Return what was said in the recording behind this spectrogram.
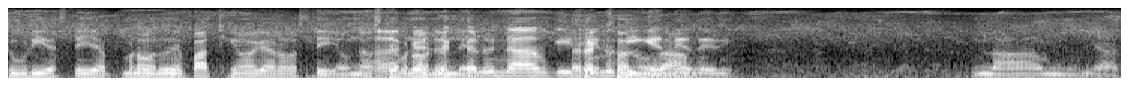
ਤੂੜੀ ਵਾਸਤੇ ਜਾਂ ਬਣਾਉਂਦੇ ਹੁੰਦੇ ਪਾਥੀਆਂ ਵਗੈਰਾ ਵਾਸਤੇ ਉਹਨਾਂ ਵਾਸਤੇ ਬਣਾਉਂਦੇ ਹੁੰਦੇ ਰੱਖਣ ਨੂੰ ਨਾਮ ਕੀ ਸੀ ਇਹਨੂੰ ਕੀ ਕਹਿੰਦੇ। ਹੁੰਦੇ ਸੀ ਨਾਮ ਨਹੀਂ ਯਾਦ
